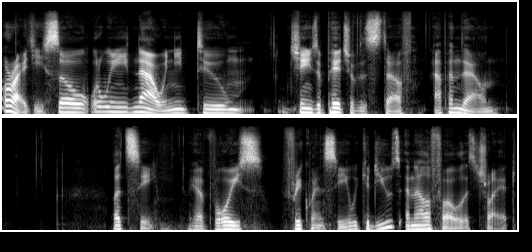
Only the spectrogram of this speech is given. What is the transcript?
Alrighty, so what do we need now? We need to change the pitch of this stuff up and down. Let's see. We have voice, frequency, we could use an LFO. Let's try it.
